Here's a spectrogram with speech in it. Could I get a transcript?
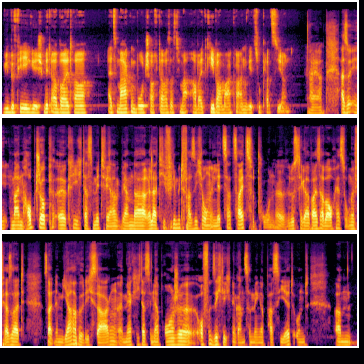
wie befähige ich Mitarbeiter als Markenbotschafter, was das Thema Arbeitgebermarke angeht, zu platzieren. Naja, also in meinem Hauptjob äh, kriege ich das mit. Wir, wir haben da relativ viel mit Versicherungen in letzter Zeit zu tun. Äh, lustigerweise aber auch erst ungefähr seit, seit einem Jahr, würde ich sagen, äh, merke ich, dass in der Branche offensichtlich eine ganze Menge passiert. Und ähm,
